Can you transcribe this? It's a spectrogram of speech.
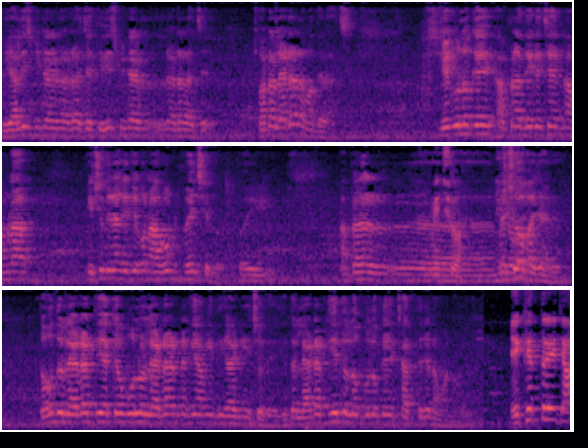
বিয়াল্লিশ মিটারের ল্যাডার আছে তিরিশ মিটারের ল্যাডার আছে ছটা ল্যাডার আমাদের আছে। যেগুলোকে আপনারা দেখেছেন আমরা কিছুদিন আগে যখন আগুন হয়েছিল ওই আপনার মেচুয়া। মেচুয়া বাজারে তখন তো ল্যাডার দিয়ে কেউ বলল ল্যাডার নাকি আমি দীঘায় নিয়ে চলে গেছি তো ল্যাডার দিয়ে তো লোকগুলোকে ছাদ থেকে নামানো এক্ষেত্রে যা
